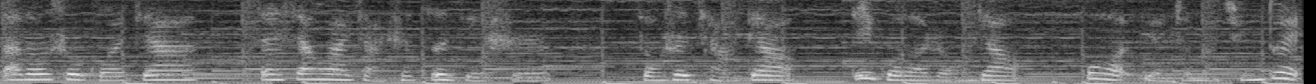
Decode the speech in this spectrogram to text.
大多数国家在向外展示自己时，总是强调帝国的荣耀或远征的军队，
